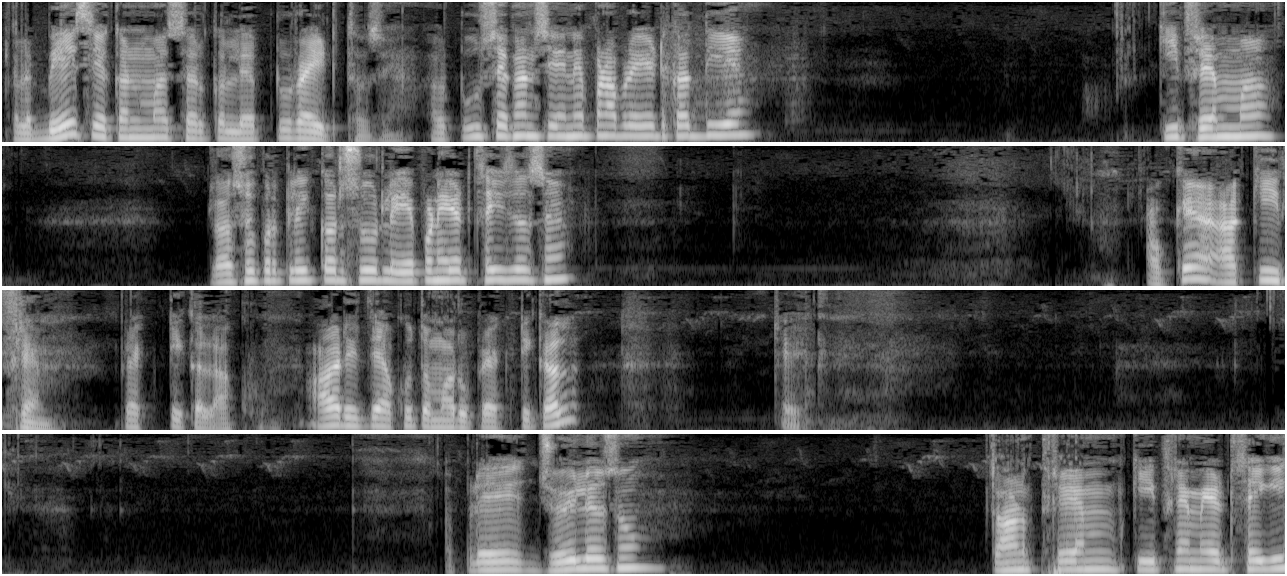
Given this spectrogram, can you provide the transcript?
એટલે બે સેકન્ડમાં સર્કલ લેફ્ટ ટુ રાઈટ થશે. હવે ટુ સેકન્ડ છે, એને પણ આપણે એડ કરી દઈએ. કી ફ્રેમમાં પ્લસ ઉપર ક્લિક કરશું એટલે એ પણ એડ થઈ જશે. ઓકે આ કી ફ્રેમ પ્રેક્ટિકલ આખું. આ રીતે આખું તમારું પ્રેક્ટિકલ છે. આપણે જોઈ લઈશું. ત્રણ ફ્રેમ, કી ફ્રેમ એડ થઈ ગઈ.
